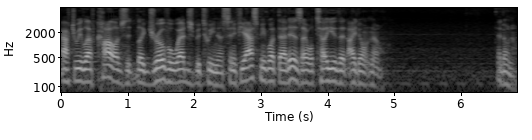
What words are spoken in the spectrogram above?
after we left college that like drove a wedge between us. And if you ask me what that is, I will tell you that I don't know. I don't know.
